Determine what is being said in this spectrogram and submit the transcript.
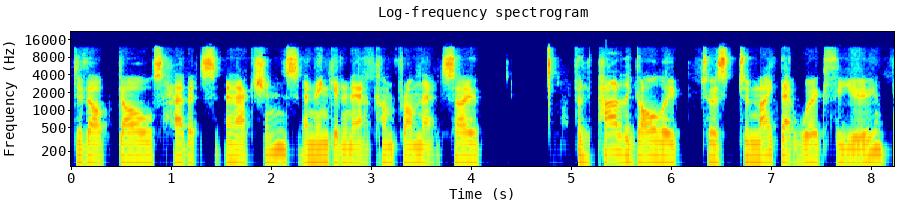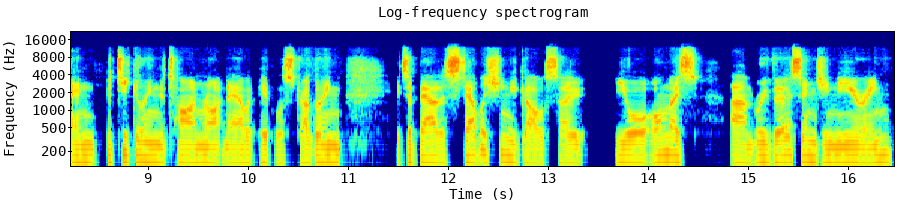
develop goals, habits, and actions, and then get an outcome from that. So, for the part of the goal loop to to make that work for you, and particularly in the time right now where people are struggling, it's about establishing a goal. So you're almost um, reverse engineering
